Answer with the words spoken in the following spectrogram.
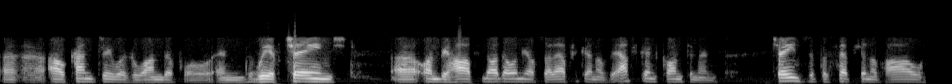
Uh, our country was wonderful. And we have changed uh, on behalf not only of South Africa and of the African continent, changed the perception of how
